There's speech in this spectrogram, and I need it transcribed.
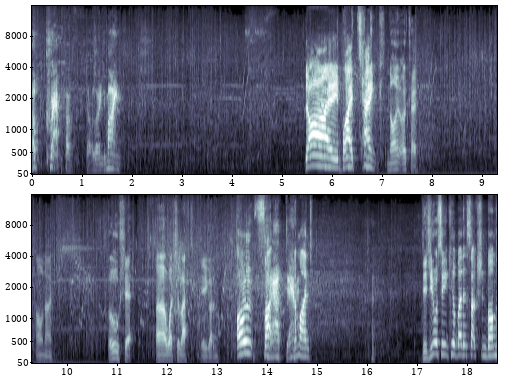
oh crap! Oh, that was like mine. Die by tank. No. Okay. Oh no. Oh shit. Uh, watch your left. Yeah, you got him. Oh fuck. God damn Never mind. Did you also get killed by the suction bomb?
